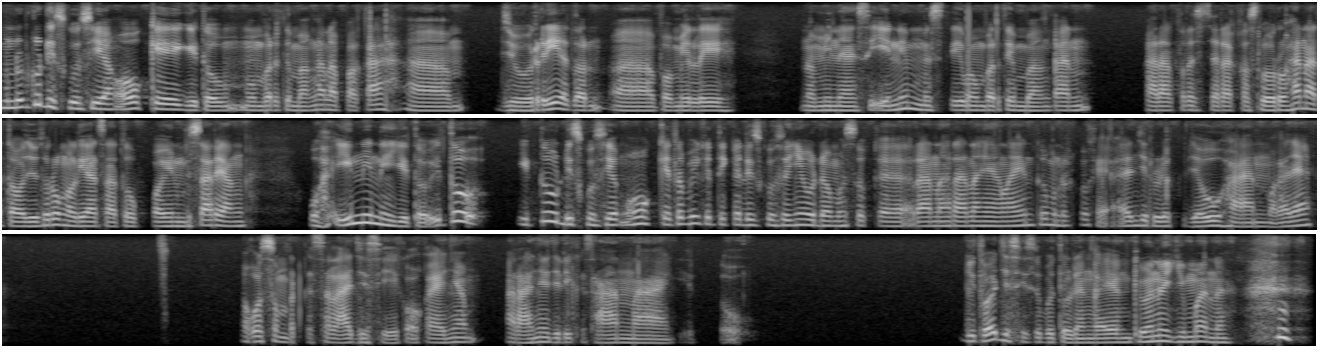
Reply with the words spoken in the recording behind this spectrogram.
menurutku diskusi yang oke okay, gitu, mempertimbangkan apakah um, juri atau uh, pemilih nominasi ini mesti mempertimbangkan karakter secara keseluruhan atau justru ngelihat satu poin besar yang wah ini nih gitu. Itu itu diskusi yang oke, okay, tapi ketika diskusinya udah masuk ke ranah-ranah yang lain tuh menurutku kayak anjir udah kejauhan. Makanya aku sempet kesel aja sih kok kayaknya arahnya jadi ke sana gitu. Gitu aja sih sebetulnya nggak yang gimana gimana.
